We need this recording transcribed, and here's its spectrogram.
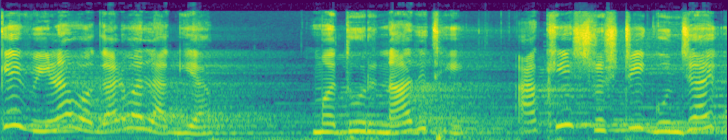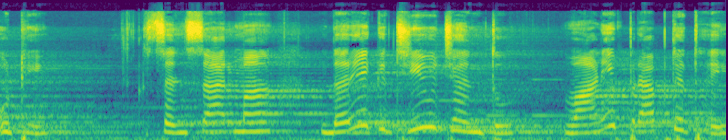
કે વીણા વગાડવા લાગ્યા. મધુર નાદથી આખી સૃષ્ટિ ગુંજાઈ ઉઠી. સંસારમાં દરેક જીવજંતુ વાણી પ્રાપ્ત થઈ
